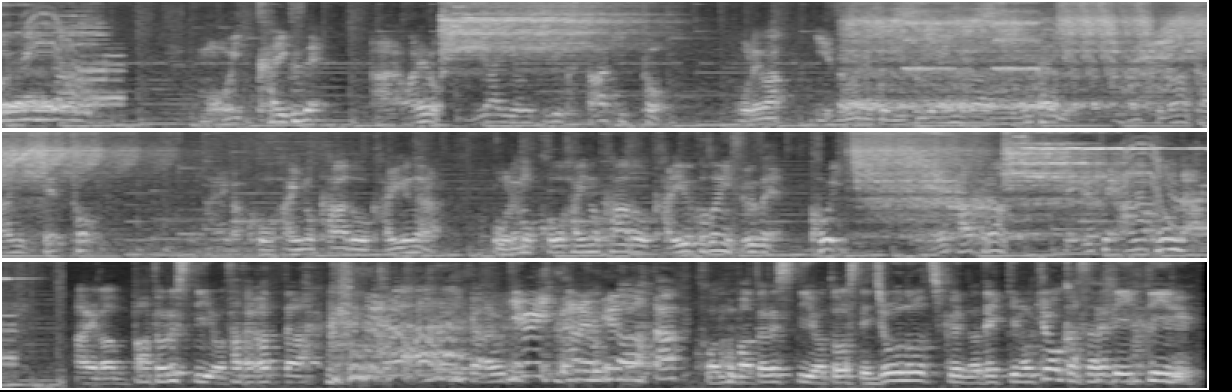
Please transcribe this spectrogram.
トルウィンガードもう一回行くぜ。現れろ。未来を導くサーキット。俺はイゾルデとリトルウィンガードの2体をランプマーカーにセット。お前が後輩のカードを借りるなら俺も後輩のカードを借りることにするぜ。来い。メカプラン。ベルテアナコンダ。あれがバトルシティを戦った。何から受けユイから受け取った。このバトルシティを通して城之内くんのデッキも強化されていっている。ベル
